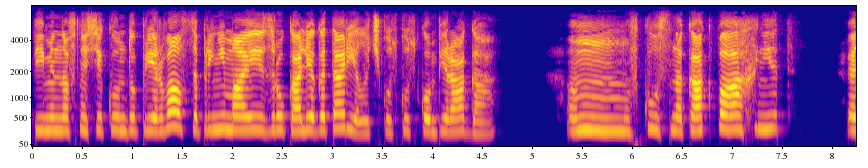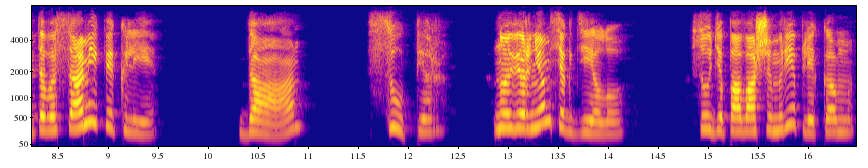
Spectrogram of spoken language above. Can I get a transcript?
Пименов на секунду прервался, принимая из рук Олега тарелочку с куском пирога. Ммм, вкусно как пахнет. Это вы сами пекли? Да. Супер. Но вернемся к делу. Судя по вашим репликам,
